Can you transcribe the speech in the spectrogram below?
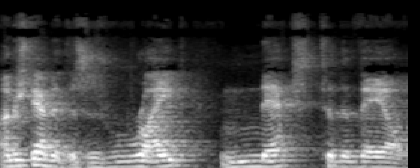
Understand that this is right next to the veil.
